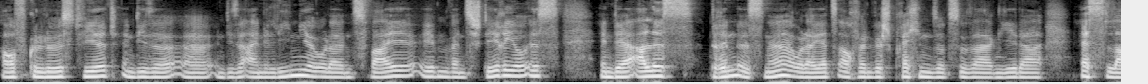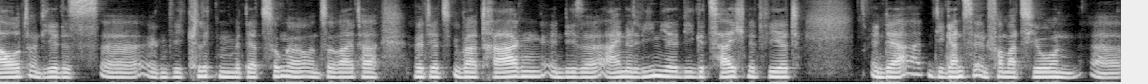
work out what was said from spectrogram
aufgelöst wird in diese, äh, in diese eine Linie oder in zwei, eben wenn es Stereo ist, in der alles drin ist, ne? Oder jetzt auch, wenn wir sprechen, sozusagen jeder S-Laut und jedes äh, irgendwie Klicken mit der Zunge und so weiter wird jetzt übertragen in diese eine Linie, die gezeichnet wird, in der die ganze Information äh,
